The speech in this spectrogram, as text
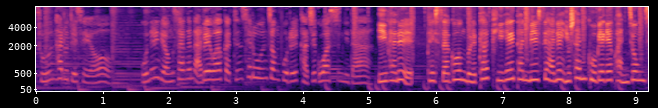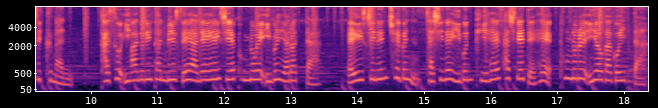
좋은 하루 되세요. 오늘 영상은 아래와 같은 새로운 정보를 가지고 왔습니다. 이한을 뱃사공 물가 피해 던밀스 아내 유산 고백에 관종 지크만 가수 이하늘이 던밀스의 아내 A씨의 폭로에 입을 열었다. A씨는 최근 자신의 입은 피해 사실에 대해 폭로를 이어가고 있다.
